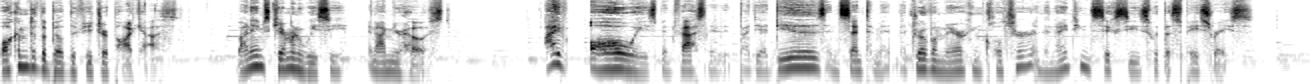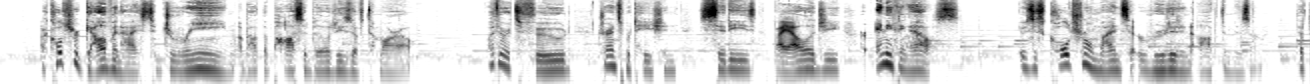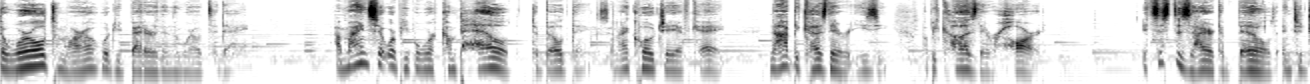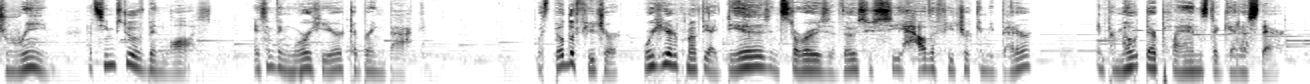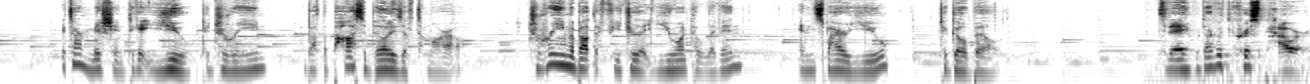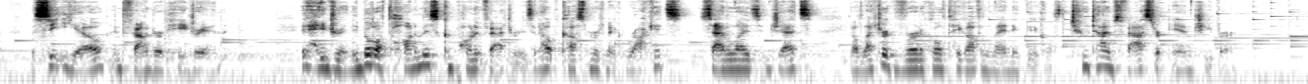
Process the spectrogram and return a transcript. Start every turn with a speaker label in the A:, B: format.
A: Welcome to the Build the Future podcast. My name's Cameron Weesey, and I'm your host. I've always been fascinated by the ideas and sentiment that drove American culture in the 1960s with the space race. A culture galvanized to dream about the possibilities of tomorrow. Whether it's food, transportation, cities, biology, or anything else, it was this cultural mindset rooted in optimism that the world tomorrow would be better than the world today. A mindset where people were compelled to build things, and I quote JFK, not because they were easy, but because they were hard. It's this desire to build and to dream that seems to have been lost, and something we're here to bring back. With Build the Future, we're here to promote the ideas and stories of those who see how the future can be better and promote their plans to get us there. It's our mission to get you to dream about the possibilities of tomorrow, to dream about the future that you want to live in, and inspire you to go build. Today, we're talking with Chris Power, the CEO and founder of Hadrian. At Hadrian, they build autonomous component factories that help customers make rockets, satellites, jets, and electric vertical takeoff and landing vehicles two times faster and cheaper.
